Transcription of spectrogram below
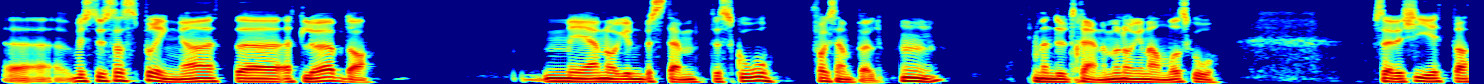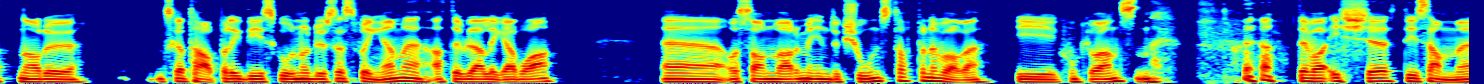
Hvis du skal springe et, eh, et, løp, da, med noen bestemte sko, f.eks., mm. men du trener med noen andre sko, så er det ikke gitt at når du skal ta på deg de skoene du skal springe med, at det blir like bra. Eh, og sånn var det med induksjonstoppene våre i konkurransen. det var ikke de samme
